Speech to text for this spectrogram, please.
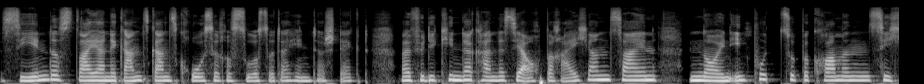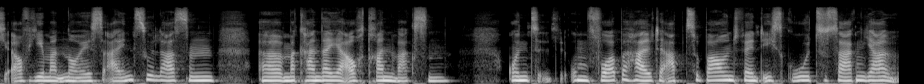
sehen, dass da ja eine ganz, ganz große Ressource dahinter steckt. Weil für die Kinder kann es ja auch bereichernd sein, einen neuen Input zu bekommen, sich auf jemand Neues einzulassen. Äh, man kann da ja auch dran wachsen. Und um Vorbehalte abzubauen, fände ich es gut zu sagen, ja,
